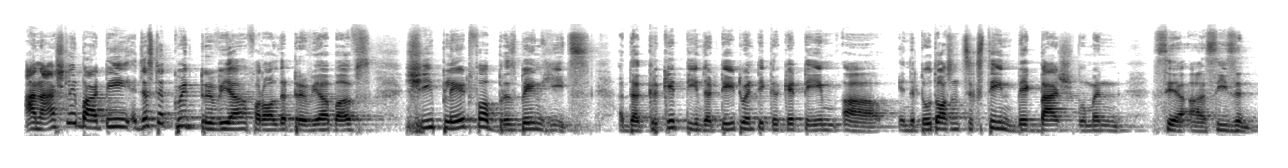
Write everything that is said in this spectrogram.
And Ashley Barty, just a quick trivia for all the trivia buffs. She played for Brisbane Heats, the cricket team, the T20 cricket team uh, in the 2016 Big Bash Women se- uh, season.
